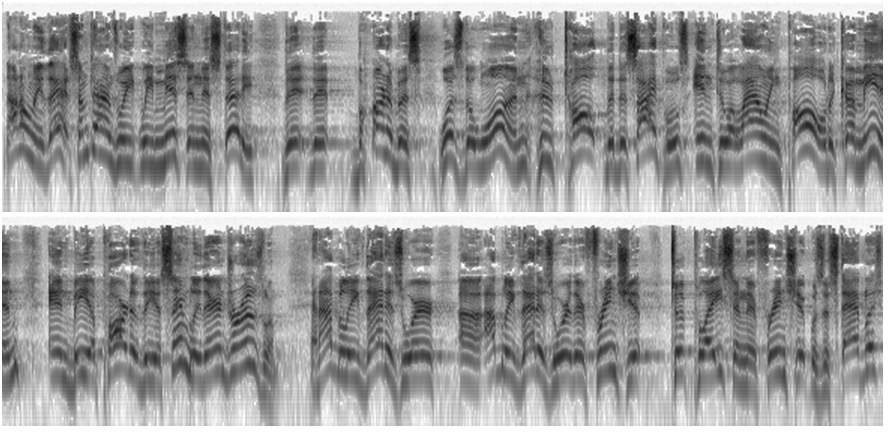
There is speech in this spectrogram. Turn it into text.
not only that, sometimes we, we miss in this study that, that Barnabas was the one who talked the disciples into allowing Paul to come in and be a part of the assembly there in Jerusalem. And I believe that is where uh, I believe that is where their friendship took place and their friendship was established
